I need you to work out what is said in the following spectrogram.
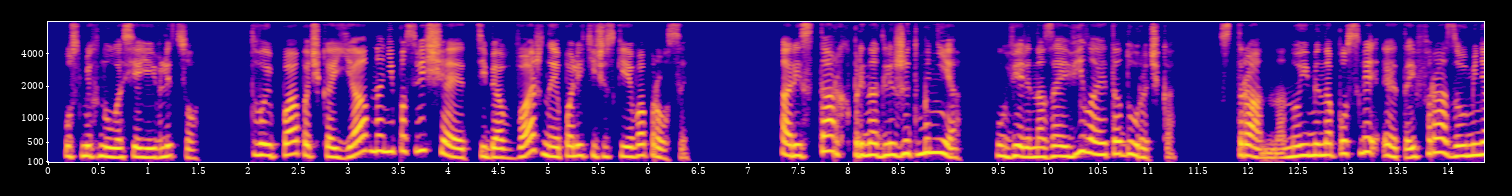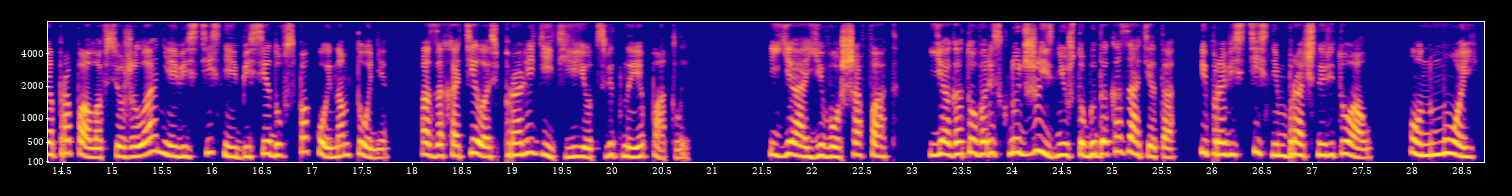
– усмехнулась я ей в лицо. Твой папочка явно не посвящает тебя в важные политические вопросы. Аристарх принадлежит мне, уверенно заявила эта дурочка. Странно, но именно после этой фразы у меня пропало все желание вести с ней беседу в спокойном тоне, а захотелось проредить ее цветные патлы. Я его шафат. Я готова рискнуть жизнью, чтобы доказать это и провести с ним брачный ритуал. Он мой.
